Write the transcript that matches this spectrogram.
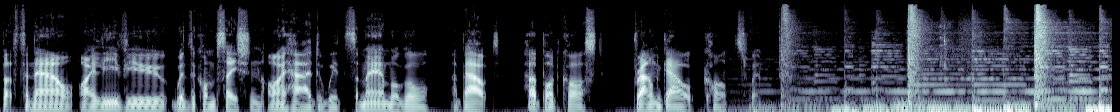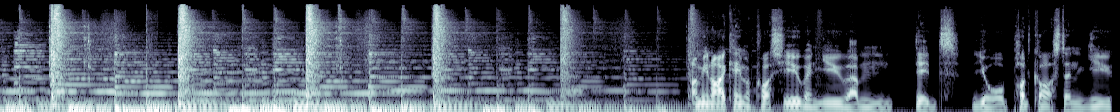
But for now, I leave you with the conversation I had with Summaya Mughal about her podcast, Brown Gal Can't Swim. I mean, I came across you when you um, did your podcast, and you,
